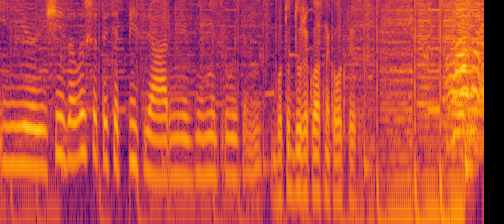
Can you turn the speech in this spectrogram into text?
і ще й залишитеся після армії з ними друзями. Бо тут дуже класний колектив. Слава!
